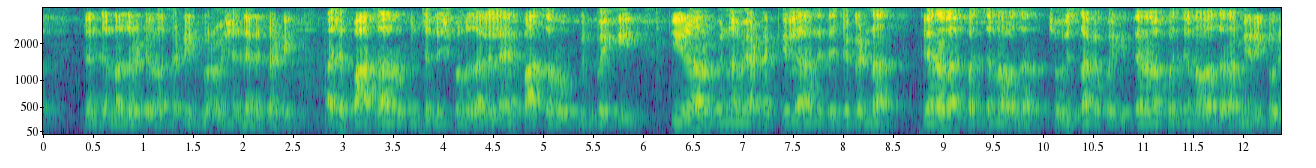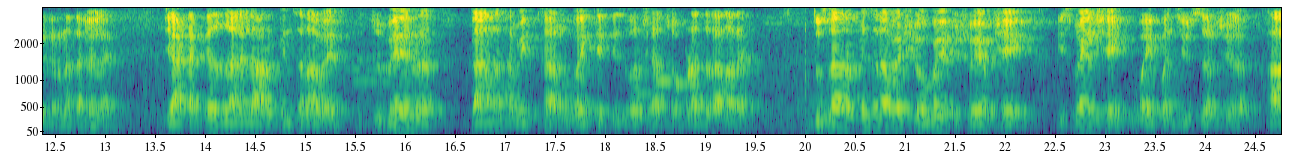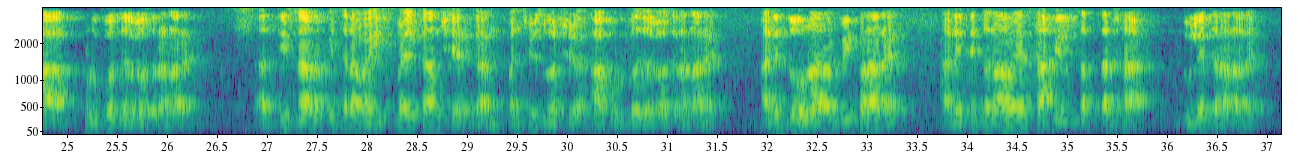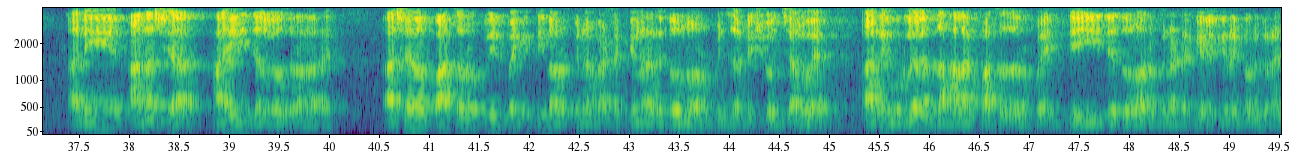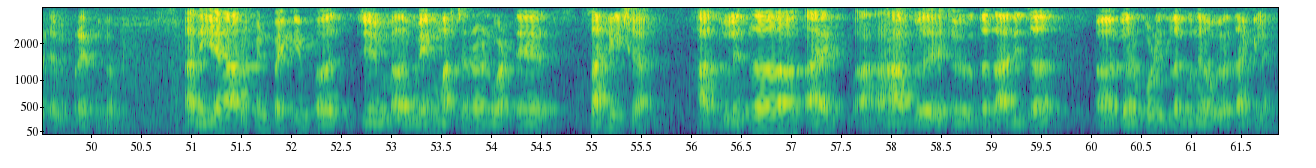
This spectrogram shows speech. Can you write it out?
त्यांच्या नजर ठेवण्यासाठी इन्फॉर्मेशन देण्यासाठी. अशा पाच आरोपींचं निष्पन्न झालेले आहे. पाच आरोपींपैकी तीन आरोपींना आम्ही अटक केलं आणि त्यांच्याकडनं तेरा लाख पंच्याण्णव हजार चोवीस लाखापैकी तेरा लाख पंच्याण्णव हजार आम्ही रिकव्हरी करण्यात आलेला आहे. जे अटक झालेल्या आरोपींचं नाव आहे जुबेर खान हमीद खान. वय तेहतीस वर्ष हा चोपडाचं राहणार आहे. दुसरा आरोपींचं नाव आहे शोबे शोएब शेख इस्माईल शेख. वय पंचवीस वर्ष. हा हुडको जलगावचा राहणार आहे. तिसरा आरोपींचं नाव आहे इस्माईल खान शेर खान पंचवीस वर्ष हा हुडको जळगावचा राहणार आहे. आणि दोन आरोपी फरार आहेत. आणि त्याचं नाव आहे साहिल सत्तर शाह दुलेचं राहणार आहे. आणि आनस शाह हाही जलगावचा राहणार आहे. अशा पाच आरोपीपैकी तीन आरोपींना अटक केलं आणि दोन आरोपींसाठी शोध चालू आहे. आणि उरलेला दहा लाख पाच हजार रुपये तेही ते दोन आरोपींना अटक केले की रिकव्हरी करायचा आम्ही प्रयत्न करू. आणि या आरोपींपैकी जे मेन मास्टर वाटते साहिल शाह. हा जुलेचं आहे. हा ह्याच्या विरुद्ध आधीच गरपोडीतला गुन्हे वगैरे दाखल आहे.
